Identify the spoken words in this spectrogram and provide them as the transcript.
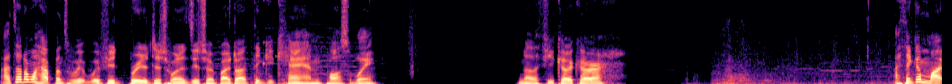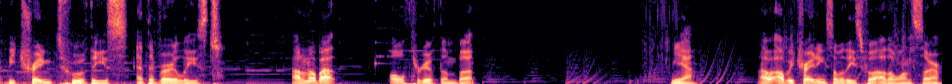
I don't know what happens if you breed a Ditto and a Ditto, but I don't think you can, possibly. Another Fuecoco. I think I might be trading two of these, at the very least. I don't know about all three of them, but... Yeah. I'll, I'll be trading some of these for other ones, so...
